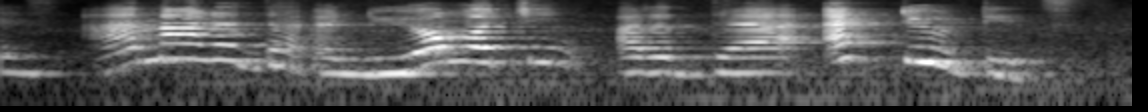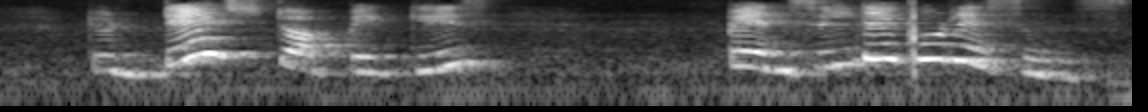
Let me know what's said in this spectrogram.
friends, I'm Aradhya and you are watching Aradhya Activities. Today's topic is pencil decorations.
